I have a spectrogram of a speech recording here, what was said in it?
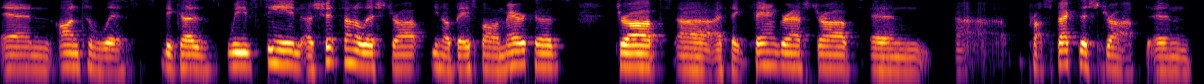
and onto lists because we've seen a shit ton of lists drop. You know, Baseball Americas dropped, uh, I think Fangraphs dropped, and uh, Prospectus dropped, and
